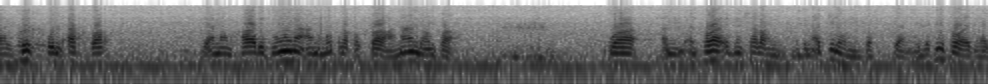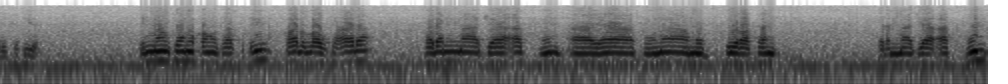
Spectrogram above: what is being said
الفسق الأكبر لأنهم خارجون عن مطلق الطاعة ما عندهم طاعة. والفوائد إن شاء الله بنأجلها من الدرس الثاني ولا في فوائد هذه كثيرة؟ إنهم كانوا قوم فاسقين. قال الله تعالى فلما جاءتهم آياتنا مبصرة. فلما جاءتهم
